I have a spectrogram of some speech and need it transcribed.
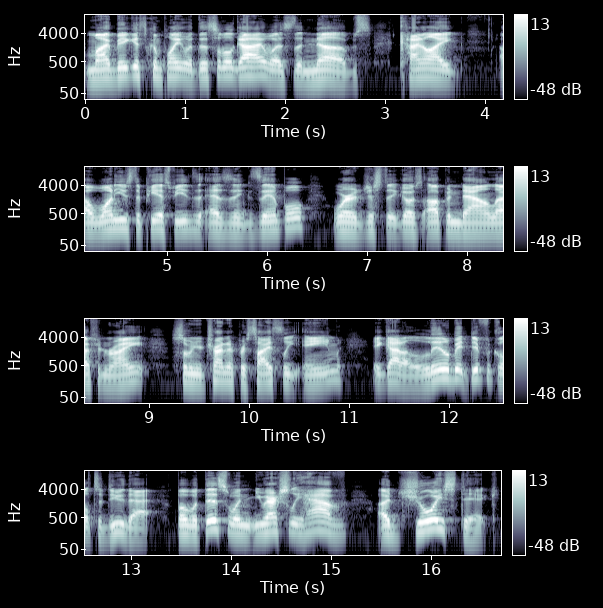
My biggest complaint with this little guy was the nubs. Kind of like, I want to use the PSP as an example where it just it goes up and down, left and right. So when you're trying to precisely aim, it got a little bit difficult to do that. But with this one, you actually have a joystick.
